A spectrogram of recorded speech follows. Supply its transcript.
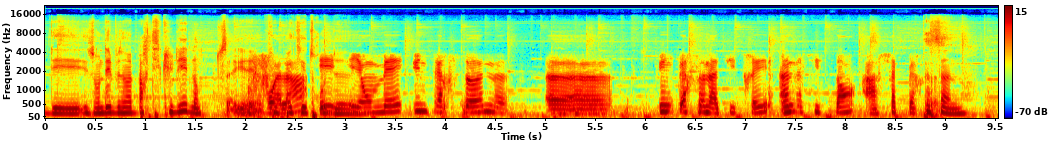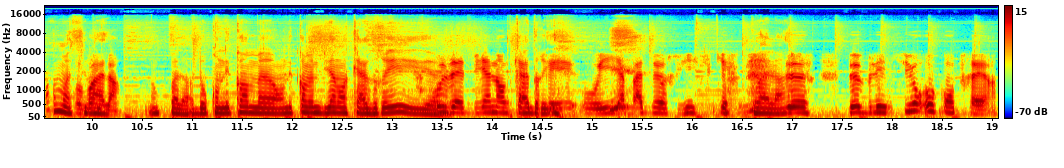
des, ils ont des besoins particuliers, donc ça- Voilà. trop Et, de. et on met une personne, euh, une personne attitrée, un assistant à chaque personne. Personne. Ah, moi. Voilà. Donc voilà. Donc on est quand même, on est quand même bien encadré. et, euh, Vous êtes bien encadré. Cadré. Oui, il n'y a pas de risque voilà. de, de blessure, au contraire.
